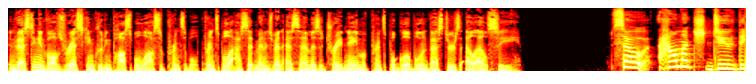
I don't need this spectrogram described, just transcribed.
Investing involves risk, including possible loss of principal. Principal Asset Management SM is a trade name of Principal Global Investors, LLC. So, how much do the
